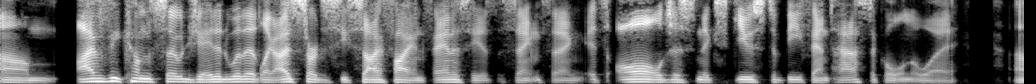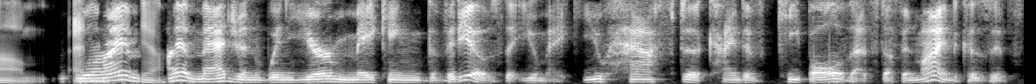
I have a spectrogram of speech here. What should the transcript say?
um, I've become so jaded with it. Like I start to see sci-fi and fantasy as the same thing. It's all just an excuse to be fantastical in a way. Um, and, well, I am. Yeah. I imagine when you're making the videos that you make, you have to kind of keep all of that stuff in mind because it's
